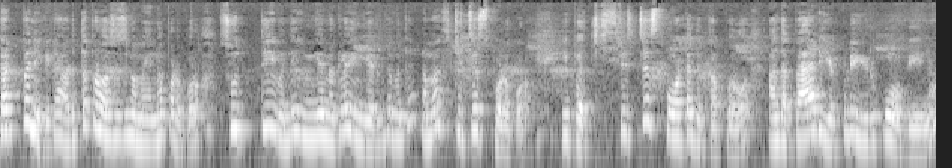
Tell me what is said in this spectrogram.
கட் பண்ணிக்கிட்டு அடுத்த ப்ராசஸ் நம்ம என்ன பண்ண போகிறோம் சுற்றி வந்து இங்கனுக்குள்ள இங்கேருந்து வந்து நம்ம ஸ்டிச்சஸ் போட போகிறோம் இப்போ ஸ்டிச்சஸ் போட்டதுக்கப்புறம் அந்த பேடு எப்படி இருக்கும் அப்படின்னா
